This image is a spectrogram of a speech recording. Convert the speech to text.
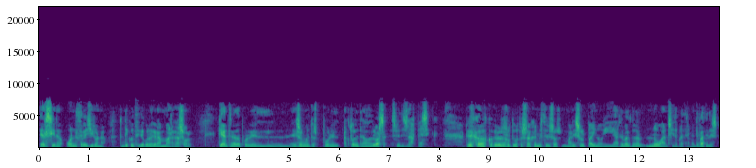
el Siena o en el CB Girona, donde coincidió con el gran Marc Gasol, que era entrenado por el, en esos momentos por el actual entrenador del Barça, Svetislav Pesic. Reconozco que los dos últimos personajes misteriosos, Marisol Paino y Arden McDonald, no han sido precisamente fáciles.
